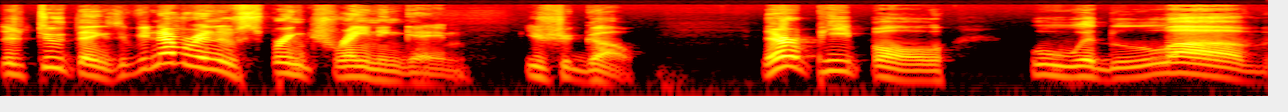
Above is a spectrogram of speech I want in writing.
there's two things. If you've never been to a spring training game, you should go. There are people who would love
